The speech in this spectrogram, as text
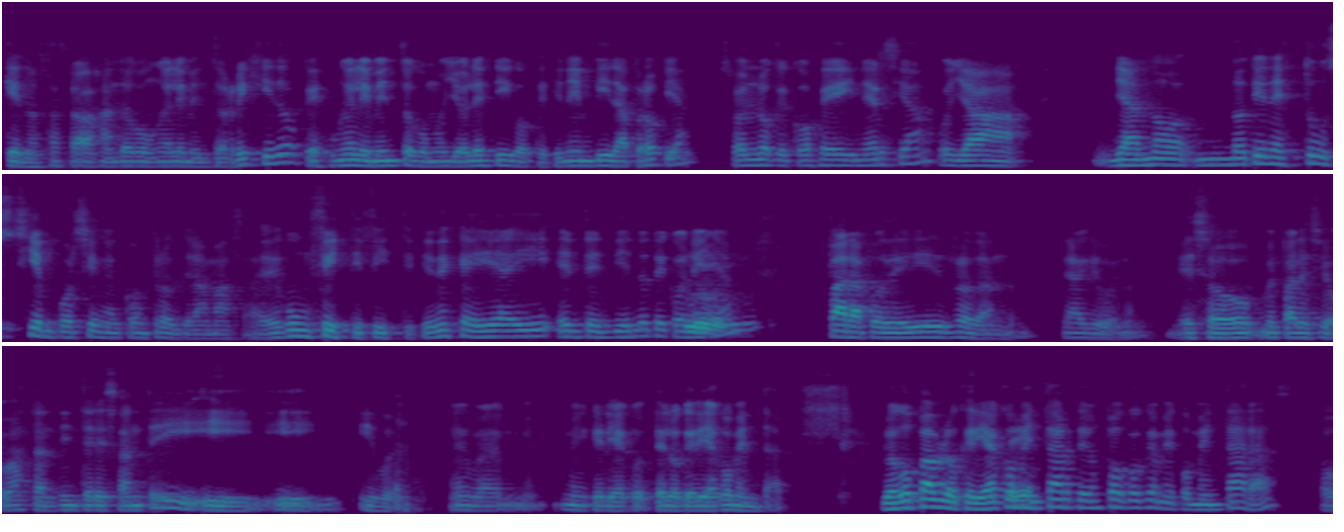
que no estás trabajando con un elemento rígido, que es un elemento, como yo les digo, que tienen vida propia, son lo que coge inercia, pues ya ya no, no tienes tú 100% el control de la masa, es un 50-50, tienes que ir ahí entendiéndote con ella para poder ir rodando. Ya que bueno, eso me pareció bastante interesante y, y, y, bueno, me, quería, te lo quería comentar. Luego, Pablo, quería comentarte un poco que me comentaras o,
